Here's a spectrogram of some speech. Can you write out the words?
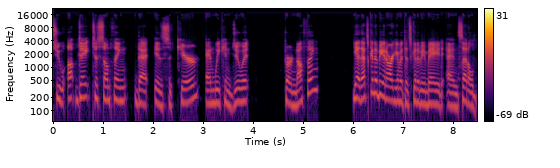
to update to something that is secure and we can do it for nothing yeah that's going to be an argument that's going to be made and settled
